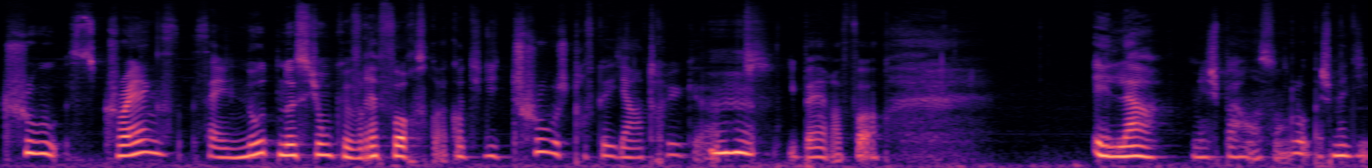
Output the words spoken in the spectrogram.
true strength, ça a une autre notion que vraie force, quoi. Quand tu dis true, je trouve qu'il y a un truc euh, Mhm. hyper fort. Et là, mais je pars en sanglots. Je me dis,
